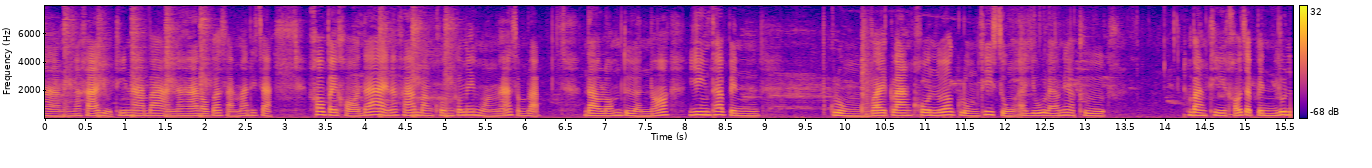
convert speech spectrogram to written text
งามนะคะ อยู่ที่หน้าบ้านนะคะเราก็สามารถที่จะเข้าไปขอได้นะคะ บางคนก็ไม่ห่วงนะสำหรับดาวล้อมเดือนเนาะยิ่งถ้าเป็นกลุ่มวัยกลางคนหรือว่ากลุ่มที่สูงอายุแล้วเนี่ยคือ บางทีเขาจะเป็นรุ่น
